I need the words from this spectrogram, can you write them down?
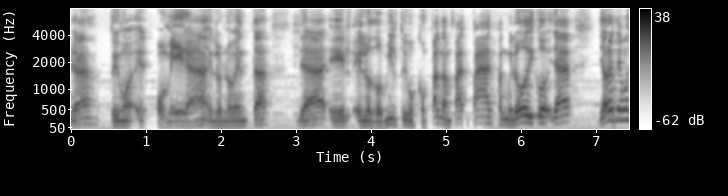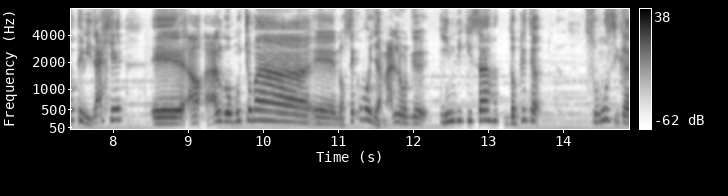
¿ya? Tuvimos eh, Omega en los 90, ¿ya? En los 2000 tuvimos con punk, punk, punk, punk melódico, ¿ya? Y ahora tenemos este viraje eh, a, algo mucho más, no sé cómo llamarlo, porque indie quizás, don Cristian, su música,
